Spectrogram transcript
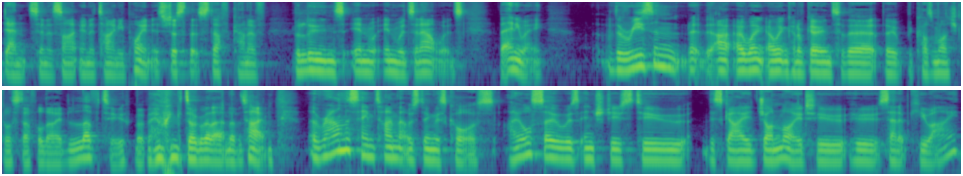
dense in a in a tiny point. It's just that stuff kind of balloons in inwards and outwards. But anyway, the reason I, I, won't I won't kind of go into the, the, the cosmological stuff, although I'd love to, but maybe we can talk about that another time. Around the same time that I was doing this course, I also was introduced to this guy John Lloyd who who set up QI.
